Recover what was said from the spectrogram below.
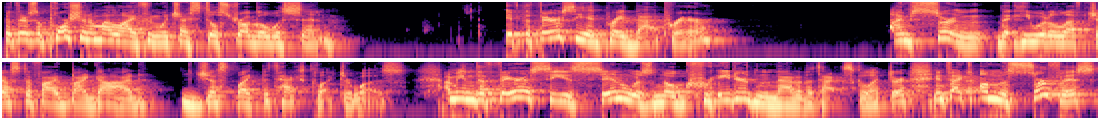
but there's a portion of my life in which I still struggle with sin. If the Pharisee had prayed that prayer, I'm certain that he would have left justified by God just like the tax collector was. I mean, the Pharisee's sin was no greater than that of the tax collector. In fact, on the surface,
